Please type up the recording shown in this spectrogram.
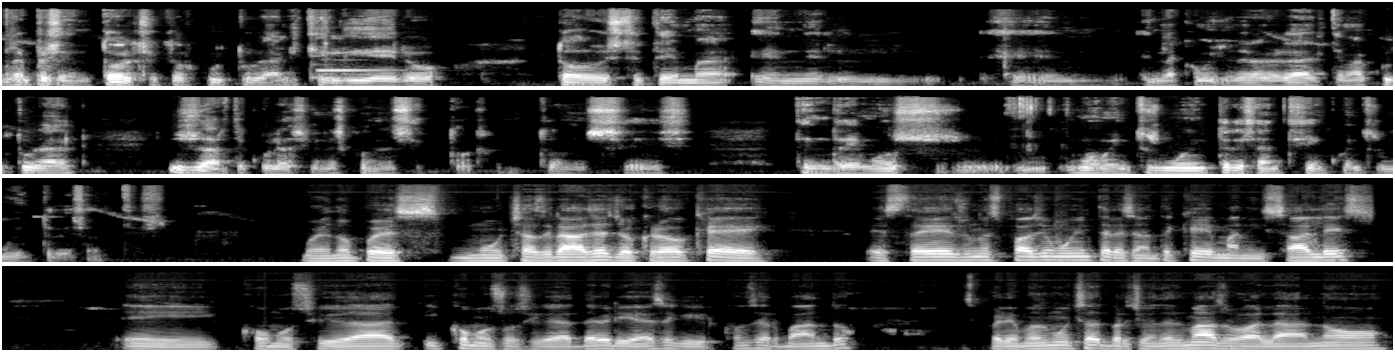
representó el sector cultural y que lideró todo este tema en el, en, la Comisión de la Verdad del tema cultural y sus articulaciones con el sector. Entonces, tendremos momentos muy interesantes y encuentros muy interesantes. Bueno, pues muchas gracias. Yo creo que este es un espacio muy interesante que Manizales eh, como ciudad y como sociedad debería de seguir conservando. Esperemos muchas versiones más. Ojalá no,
